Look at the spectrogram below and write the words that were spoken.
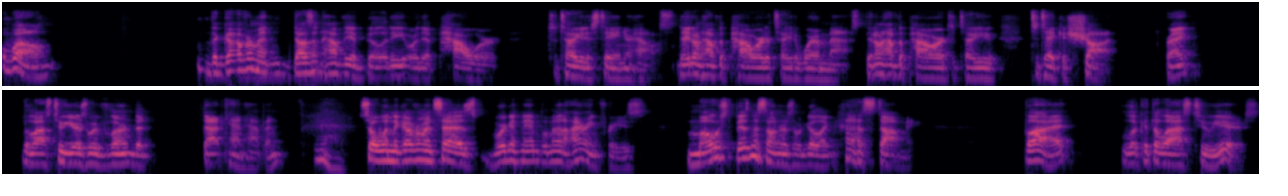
Well, the government doesn't have the ability or the power to tell you to stay in your house. They don't have the power to tell you to wear a mask. They don't have the power to tell you to take a shot, right? The last two years, we've learned that that can't happen. Yeah. So when the government says we're going to implement a hiring freeze, most business owners would go like, "Stop me." But look at the last two years.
